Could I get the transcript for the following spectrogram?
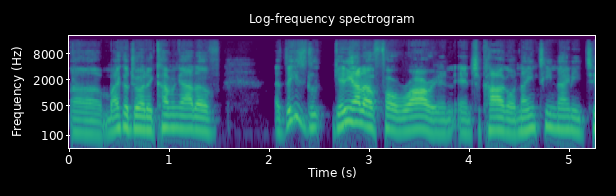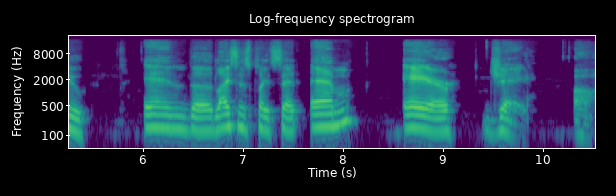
uh Michael Jordan coming out of. I think he's getting out of Ferrari in, in Chicago, 1992, and the license plate said M Air J. Oh,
